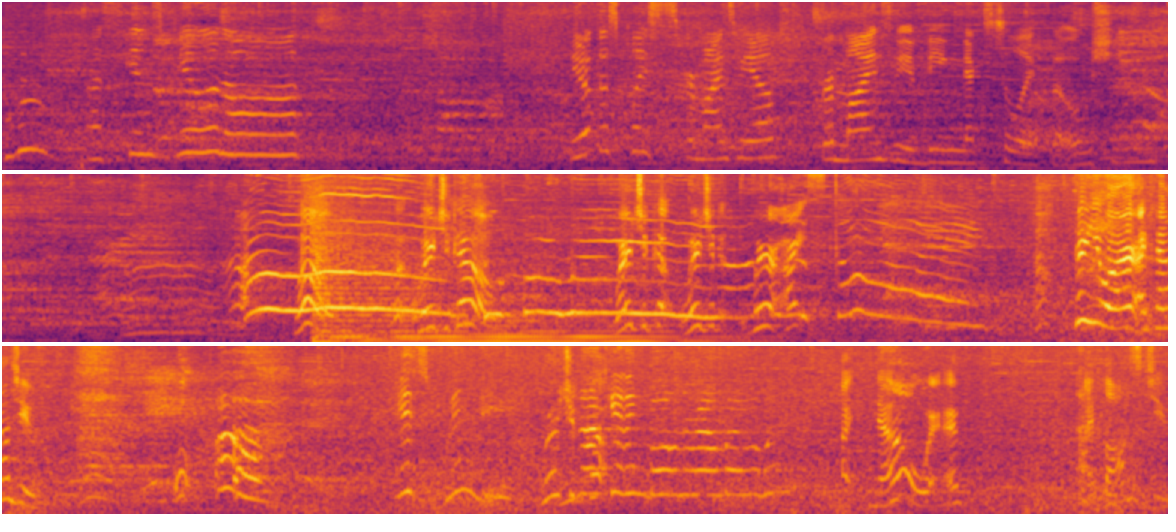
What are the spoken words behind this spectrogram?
Mm-hmm. My skin's peeling off. You know what this place reminds me of? Reminds me of being next to like the ocean. Oh! Whoa! Where'd you go? Where'd you go? Where'd you go? Where are you? Sky. Here you are. I found you. Oh, it's windy. Where'd You're you not getting blown around by the wind? I, no, where- I lost you.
